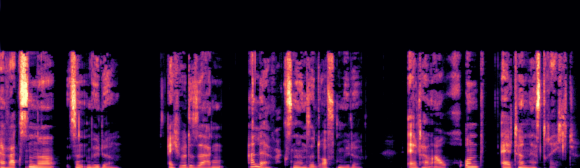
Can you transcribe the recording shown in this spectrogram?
Erwachsene sind müde. Ich würde sagen, alle Erwachsenen sind oft müde. Eltern auch und Eltern erst recht.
